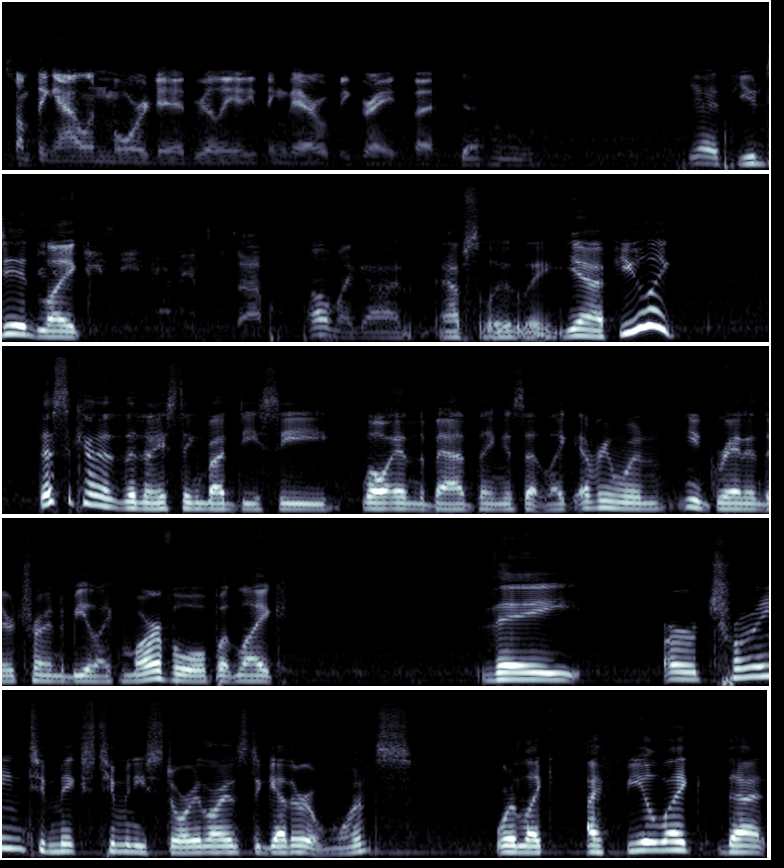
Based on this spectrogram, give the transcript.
something Alan Moore did. Really, anything there would be great. But Definitely. Yeah, if you did like DC Batman's what's up. Oh my god, absolutely. Yeah, if you like that's the kind of the nice thing about DC, well, and the bad thing is that like everyone, you know, granted they're trying to be like Marvel, but like they are trying to mix too many storylines together at once where like I feel like that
